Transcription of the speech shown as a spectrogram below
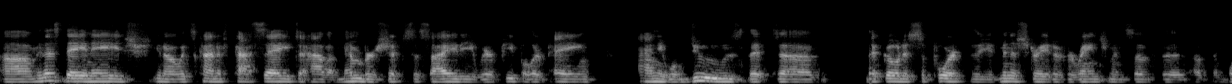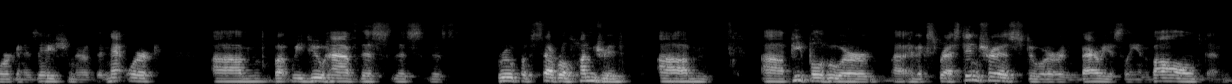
Um, in this day and age, you know, it's kind of passe to have a membership society where people are paying annual dues that uh, that go to support the administrative arrangements of the of the organization or the network. Um, but we do have this this this group of several hundred um, uh, people who are uh, have expressed interest or are variously involved and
